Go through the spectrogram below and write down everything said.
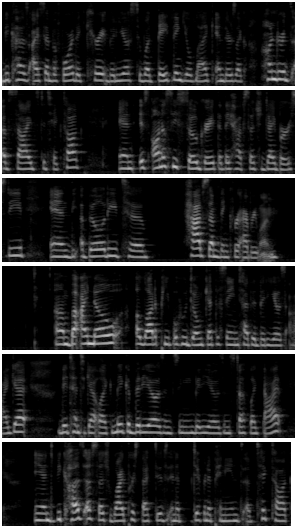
because I said before, they curate videos to what they think you'll like, and there's like hundreds of sides to TikTok. And it's honestly so great that they have such diversity and the ability to have something for everyone. Um, but I know a lot of people who don't get the same type of videos I get. They tend to get like makeup videos and singing videos and stuff like that. And because of such wide perspectives and different opinions of TikTok,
